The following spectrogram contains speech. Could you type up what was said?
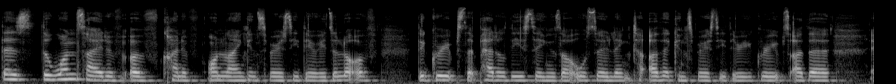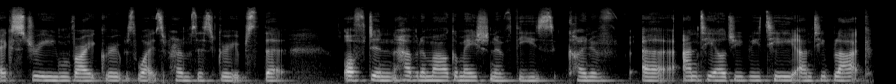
There's the one side of, of kind of online conspiracy theories. A lot of the groups that peddle these things are also linked to other conspiracy theory groups, other extreme right groups, white supremacist groups that often have an amalgamation of these kind of uh, anti LGBT, anti black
